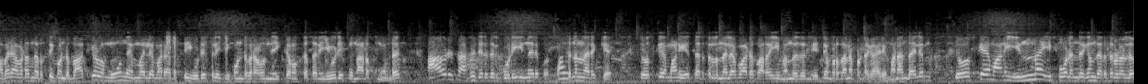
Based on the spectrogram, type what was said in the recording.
അവരവിടെ നിർത്തിക്കൊണ്ട് ബാക്കിയുള്ള മൂന്ന് എം എൽ എമാരെ അടുത്ത് യു ഡി എഫിലേക്ക് കൊണ്ടുവരാനുള്ള നീക്കമൊക്കെ തന്നെ യു ഡി എഫ് നടത്തുന്നുണ്ട്. ആ ഒരു സാഹചര്യത്തിൽ കൂടി ഇന്നലെ പതിനൊന്നരയ്ക്ക് ജോസ് കെ മാണി ഇത്തരത്തിലുള്ള നിലപാട് പറയുമെന്നത് ഏറ്റവും പ്രധാനപ്പെട്ട കാര്യമാണ്. എന്തായാലും ജോസ് കെ മാണി ഇന്ന് ഇപ്പോൾ എന്തെങ്കിലും തരത്തിലുള്ള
